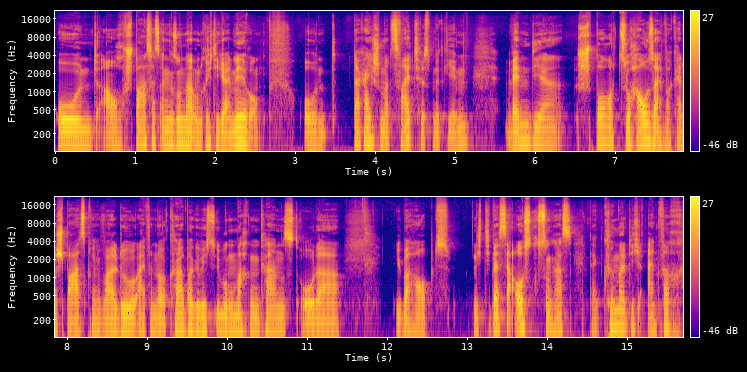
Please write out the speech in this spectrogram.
und auch Spaß hast an gesunder und richtiger Ernährung. Und da kann ich schon mal zwei Tipps mitgeben. Wenn dir Sport zu Hause einfach keinen Spaß bringt, weil du einfach nur Körpergewichtsübungen machen kannst oder überhaupt nicht die beste Ausrüstung hast, dann kümmere dich einfach,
